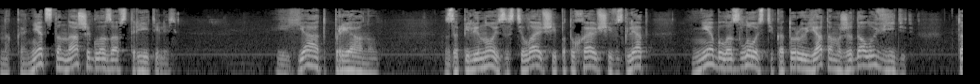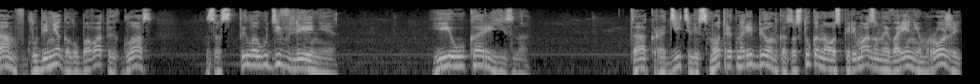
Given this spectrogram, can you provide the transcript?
Наконец-то наши глаза встретились. И я отпрянул. За пеленой, застилающий потухающий взгляд, не было злости, которую я там ожидал увидеть. Там, в глубине голубоватых глаз, застыло удивление и укоризна. Так родители смотрят на ребенка, застуканного с перемазанной вареньем рожей,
